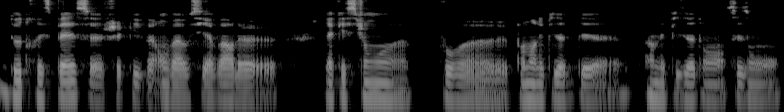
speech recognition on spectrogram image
d'autres espèces. Je sais qu'on va aussi avoir le, la question pour pendant l'épisode de un épisode en saison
